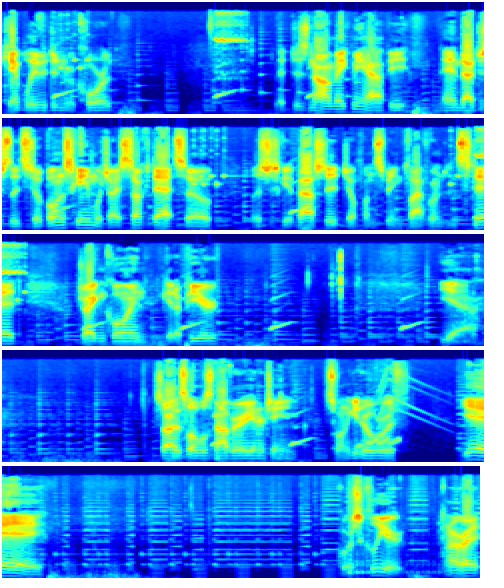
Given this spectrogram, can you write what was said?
can't believe it didn't record. That does not make me happy. And that just leads to a bonus game, which I sucked at, so let's just get past it. Jump on spinning platforms instead. Dragon coin, get up here. Yeah. Sorry this level's not very entertaining. Just want to get it over with. Yay! Course clear. Alright.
